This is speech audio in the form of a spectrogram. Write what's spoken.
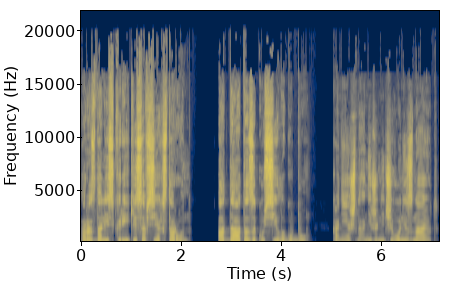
Раздались крики со всех сторон. Адата закусила губу. Конечно, они же ничего не знают.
